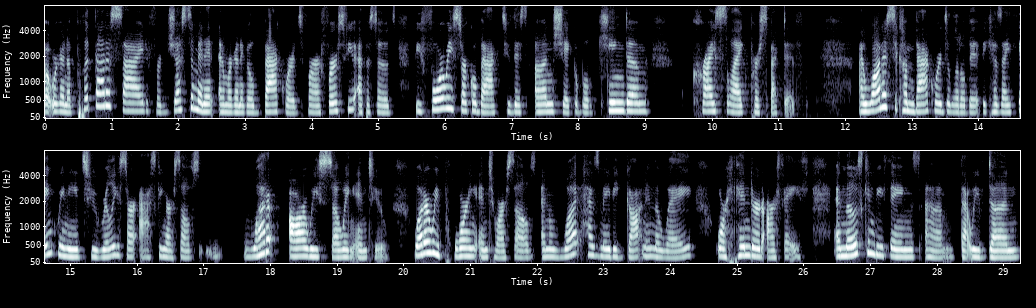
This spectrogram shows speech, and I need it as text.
but we're going to put that aside for just a minute and we're going to go backwards for our first few episodes before we circle back to this unshakable kingdom, Christ like perspective. I want us to come backwards a little bit because I think we need to really start asking ourselves what are we sowing into? What are we pouring into ourselves? And what has maybe gotten in the way or hindered our faith? And those can be things um, that we've done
